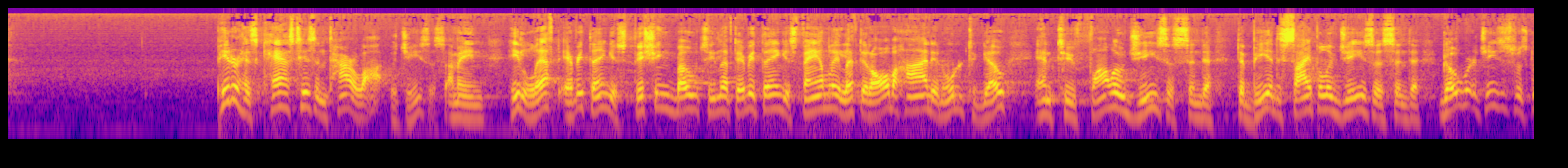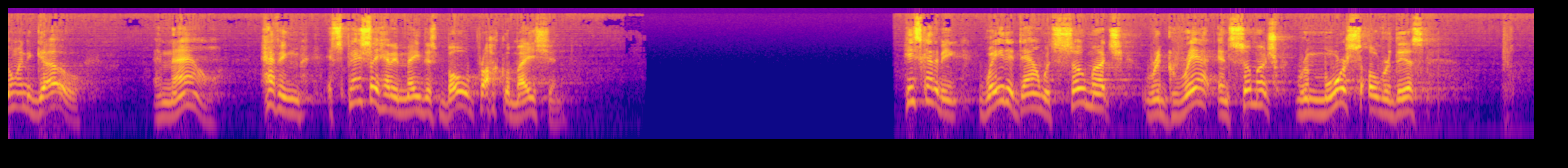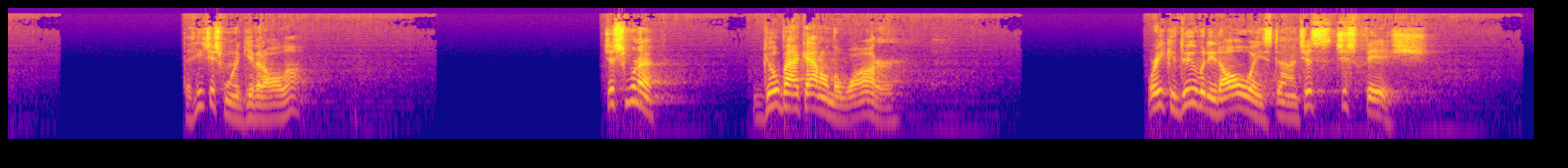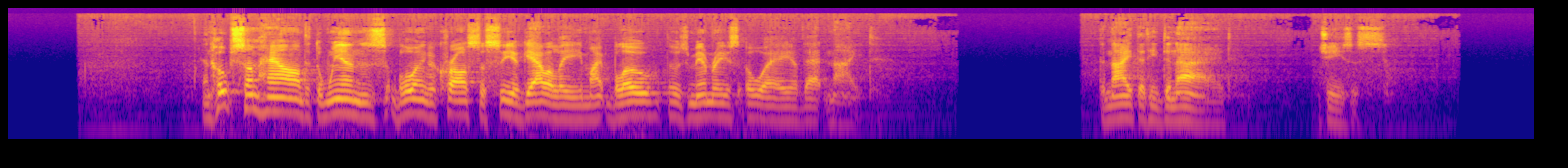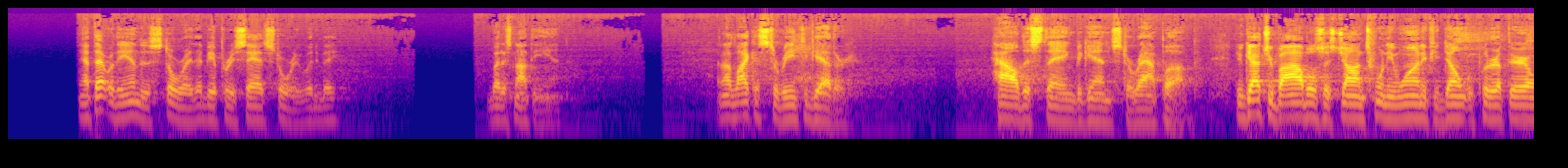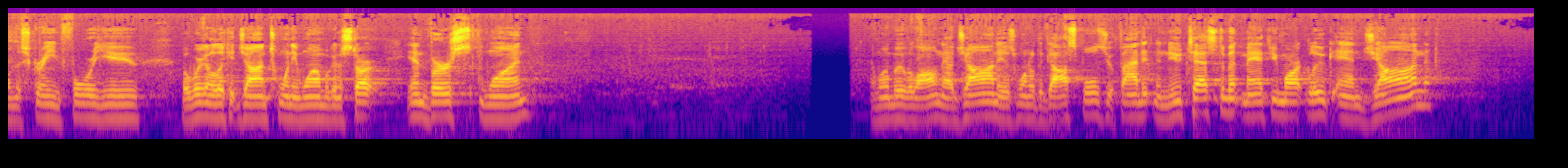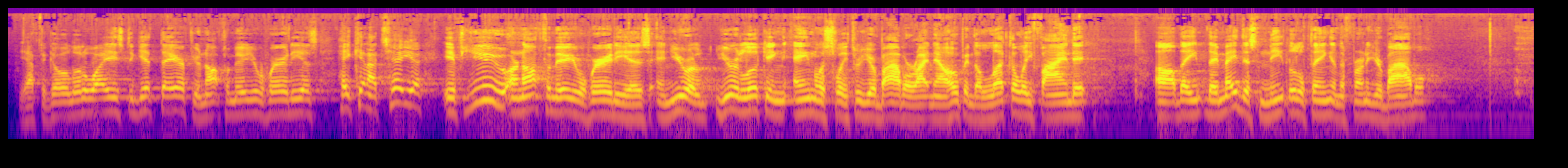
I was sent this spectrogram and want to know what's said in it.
Peter has cast his entire lot with Jesus. I mean, he left everything, his fishing boats, he left everything, his family, left it all behind in order to go and to follow Jesus and to, to be a disciple of Jesus and to go where Jesus was going to go. And now, having, especially having made this bold proclamation, he's got to be weighted down with so much regret and so much remorse over this that he just want to give it all up. Just want to go back out on the water where he could do what he'd always done, just, just fish. And hope somehow that the winds blowing across the Sea of Galilee might blow those memories away of that night. The night that he denied Jesus. Now, if that were the end of the story, that'd be a pretty sad story, wouldn't it be? But it's not the end. And I'd like us to read together how this thing begins to wrap up. You've got your Bibles, it's John 21. If you don't, we'll put it up there on the screen for you. but we're going to look at John 21. We're going to start in verse 1. And we'll move along. Now, John is one of the Gospels. You'll find it in the New Testament Matthew, Mark, Luke, and John. You have to go a little ways to get there if you're not familiar with where it is. Hey, can I tell you, if you are not familiar with where it is and you are, you're looking aimlessly through your Bible right now, hoping to luckily find it, uh, they, they made this neat little thing in the front of your Bible.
